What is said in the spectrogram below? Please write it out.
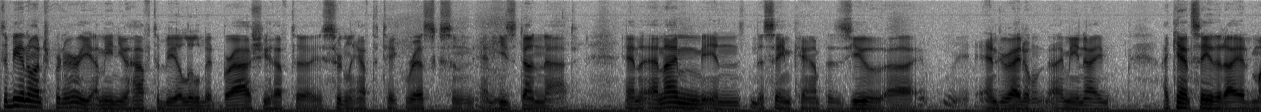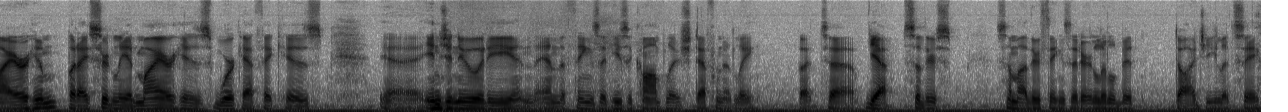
to be an entrepreneur, I mean, you have to be a little bit brash. You have to you certainly have to take risks, and and he's done that. And and I'm in the same camp as you, uh, Andrew. I don't. I mean, I. I can't say that I admire him, but I certainly admire his work ethic, his uh, ingenuity, and, and the things that he's accomplished, definitely. But uh, yeah, so there's some other things that are a little bit dodgy, let's say.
